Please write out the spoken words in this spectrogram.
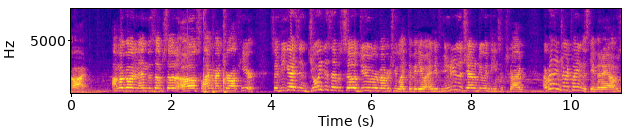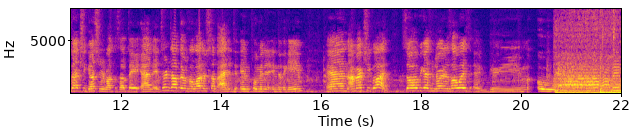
Alright. I'm gonna go ahead and end this episode of Slime Rancher off here. So if you guys enjoyed this episode, do remember to like the video. And if you're new to the channel, do indeed subscribe. I really enjoyed playing this game today. I was actually gushing about this update, and it turns out there was a lot of stuff added, to, implemented into the game, and I'm actually glad. So I hope you guys enjoyed as always, and game over. Popping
